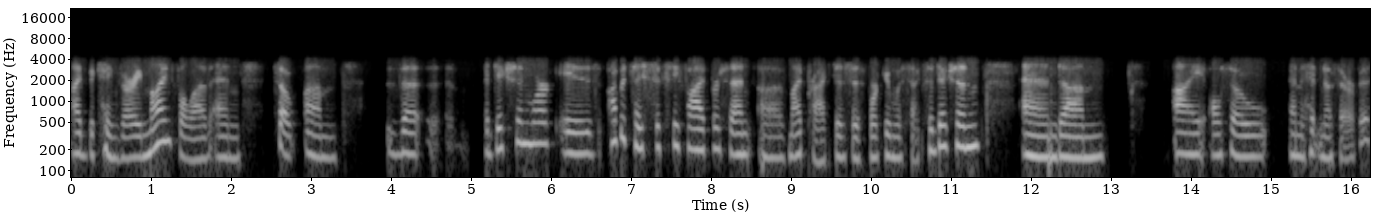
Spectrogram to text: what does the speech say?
I became very mindful of, and so um, the addiction work is I would say 65% of my practice is working with sex addiction, and um, I also am a hypnotherapist.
